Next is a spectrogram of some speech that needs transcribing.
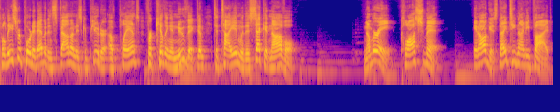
Police reported evidence found on his computer of plans for killing a new victim to tie in with his second novel. Number 8. Klaus Schmidt. In August 1995,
